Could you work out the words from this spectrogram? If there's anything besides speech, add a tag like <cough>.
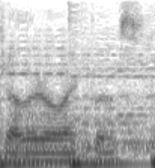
each other like this.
